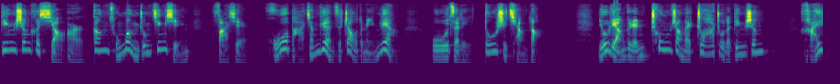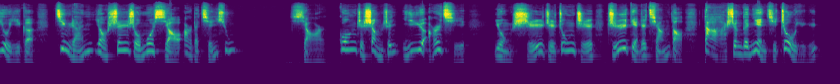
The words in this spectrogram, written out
丁生和小二刚从梦中惊醒，发现火把将院子照得明亮，屋子里都是强盗。有两个人冲上来抓住了丁生，还有一个竟然要伸手摸小二的前胸。小二光着上身一跃而起，用食指、中指指点着强盗，大声的念起咒语。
